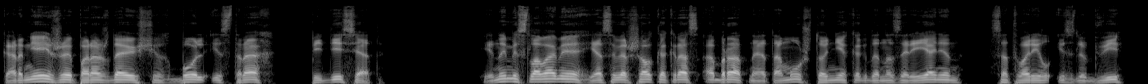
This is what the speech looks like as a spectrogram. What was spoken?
Корней же, порождающих боль и страх, пятьдесят. Иными словами, я совершал как раз обратное тому, что некогда Назариянин сотворил из любви,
